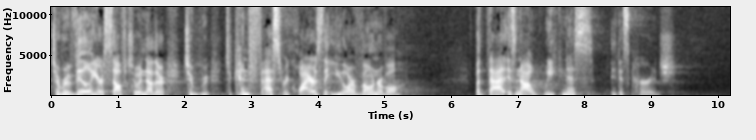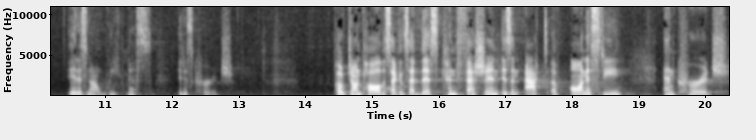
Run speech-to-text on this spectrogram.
To reveal yourself to another, to, to confess, requires that you are vulnerable. But that is not weakness, it is courage. It is not weakness, it is courage. Pope John Paul II said this confession is an act of honesty and courage,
